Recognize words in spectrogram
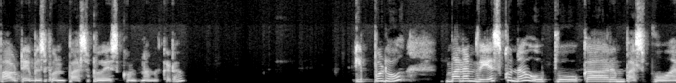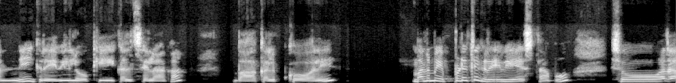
పావు టేబుల్ స్పూన్ పసుపు వేసుకుంటున్నాం ఇక్కడ. ఇప్పుడు మనం వేసుకున్న ఉప్పు కారం పసుపు అన్నీ గ్రేవీలోకి కలిసేలాగా బాగా కలుపుకోవాలి. మనం ఎప్పుడైతే గ్రేవీ వేస్తామో సో అలా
